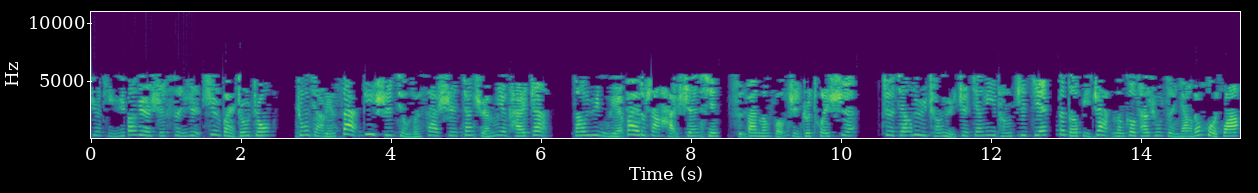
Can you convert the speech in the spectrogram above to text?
讯体育八月十四日讯外周中，中甲联赛第十九轮赛事将全面开战。遭遇连败的上海申鑫，此番能否止住颓势？浙江绿城与浙江伊藤之间的德比战能够擦出怎样的火花？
